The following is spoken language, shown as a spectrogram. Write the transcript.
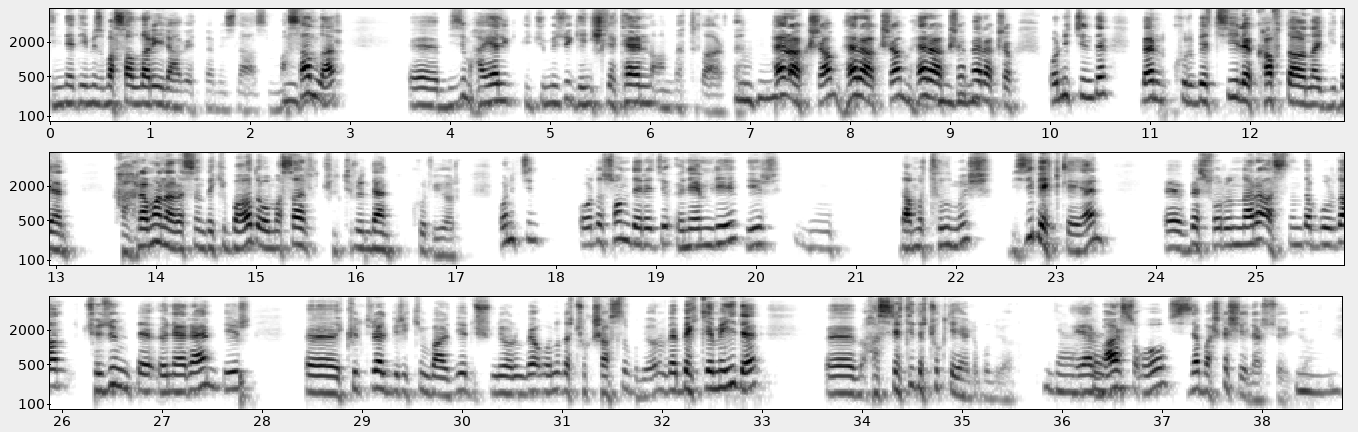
dinlediğimiz masalları ilave etmemiz lazım. Masallar e, bizim hayal gücümüzü genişleten anlatılardı. Hı hı. Her akşam, her akşam, her akşam, hı hı. her akşam. Onun için de ben Kurbetçi Kaf Dağı'na giden kahraman arasındaki bağı da o masal kültüründen kuruyorum. Onun için orada son derece önemli bir damıtılmış, bizi bekleyen e, ve sorunları aslında buradan çözüm de öneren bir e, kültürel birikim var diye düşünüyorum ve onu da çok şanslı buluyorum ve beklemeyi de e, hasreti de çok değerli buluyorum. Ya, Eğer evet. varsa o size başka şeyler söylüyor. Hmm.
